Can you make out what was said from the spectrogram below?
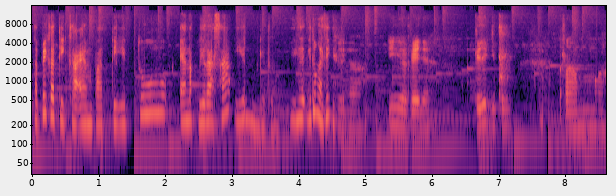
tapi ketika empati itu enak dirasain gitu Iya, gitu gak sih Iya, iya kayaknya. Kayaknya gitu. Ramah.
